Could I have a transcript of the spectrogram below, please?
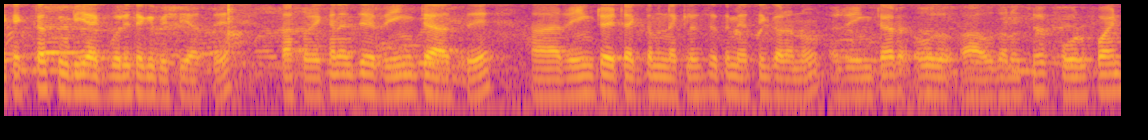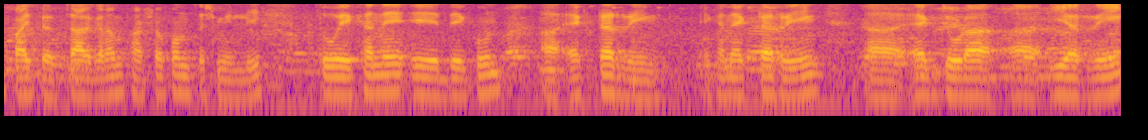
এক একটা চুড়ি এক বড়ি থেকে বেশি আছে। তারপর এখানে যে রিংটা আছে রিংটা এটা একদম নেকলেসের সাথে ম্যাচিং করানো। রিংটার ওজন হচ্ছে ফোর পয়েন্ট ফাইভ ফাইভ চার গ্রাম পাঁচশো পঞ্চাশ মিলি তো এখানে, এ, দেখুন একটা রিং, এখানে একটা রিং এক জোড়া ইয়ার রিং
